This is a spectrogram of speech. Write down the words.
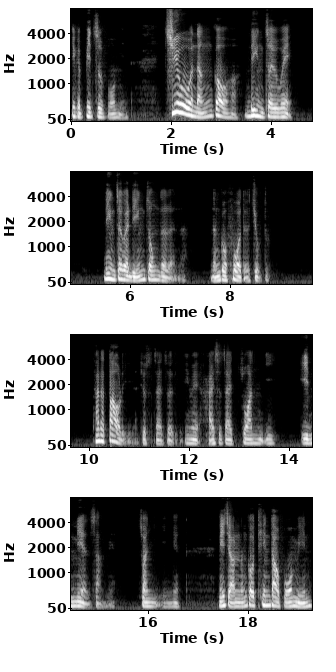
一个必知佛名，就能够哈令这位令这位临终的人呢，能够获得救度。他的道理就是在这里，因为还是在专一一念上面，专一一念。你假如能够听到佛名，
